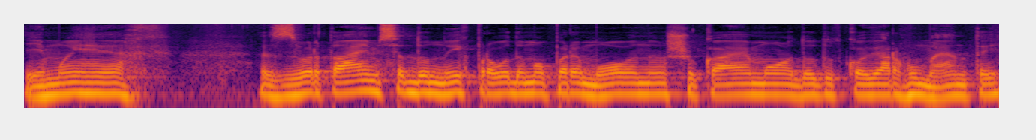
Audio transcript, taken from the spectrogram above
І ми звертаємося до них, проводимо перемовини, шукаємо додаткові аргументи.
